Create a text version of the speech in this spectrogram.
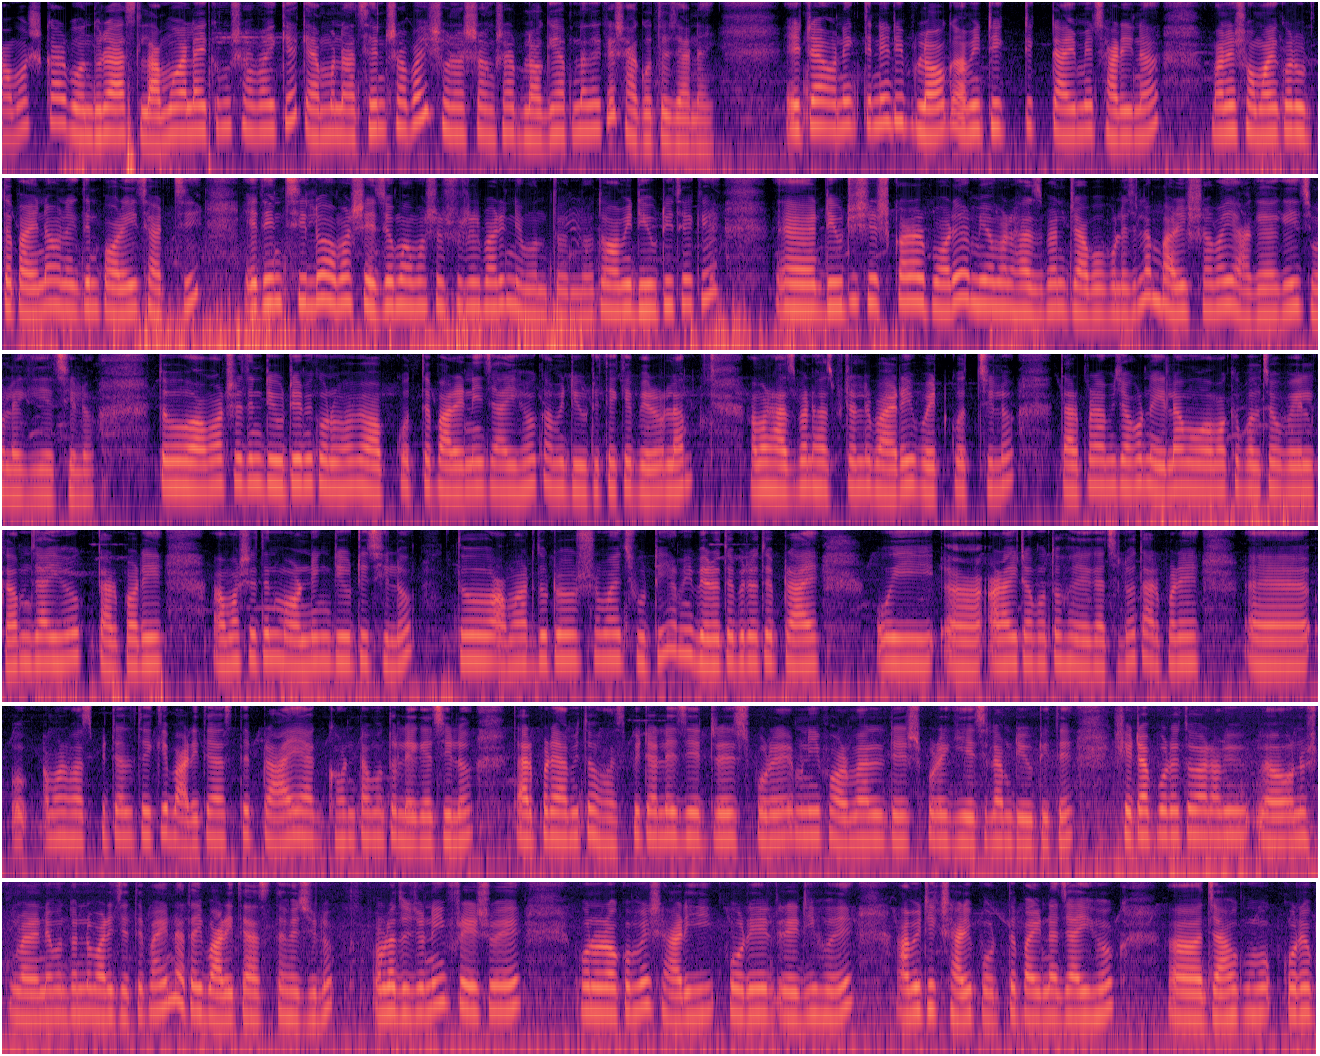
নমস্কার বন্ধুরা, আসসালামু আলাইকুম সবাইকে। কেমন আছেন সবাই? সোনার সংসার ব্লগে আপনাদেরকে স্বাগত জানাই। এটা অনেক দিনেরই ব্লগ, আমি ঠিক ঠিক টাইমে ছাড়ি না। মানে সময় করে উঠতে পারি না অনেক দিন পরেই ছাড়ছি। এদিন ছিল আমার সেজো মামা শ্বশুরের বাড়ি নেমন্তন্ন। তো আমি ডিউটি থেকে ডিউটি শেষ করার পরে আমি আমার হাজব্যান্ড যাব বলেছিলাম, বাড়ির সবাই আগে আগেই চলে গিয়েছিল। তো আমার সেদিন ডিউটি আমি কোনোভাবে অফ করতে পারিনি, যাই হোক, আমি ডিউটি থেকে বেরোলাম। আমার হাজব্যান্ড হসপিটালের বাইরেই ওয়েট করছিল। তারপর আমি যখন এলাম, ও আমাকে বলছে ওয়েলকাম যাই হোক, তারপরে আমার সেদিন মর্নিং ডিউটি ছিল। তো আমার দুটোর সময় ছুটি, আমি বেরোতে বেরোতে প্রায় ওই আড়াইটা মতো হয়ে গেছিল। তারপরে আমার হসপিটাল থেকে বাড়িতে আসতে প্রায় এক ঘণ্টা মতো লেগেছিল। তারপরে আমি তো হসপিটালে যে ড্রেস পরে মানে ফর্মাল ড্রেস পরে গিয়েছিলাম ডিউটিতে সেটা পরে তো আর আমি অনুষ্ঠান মানে নেমন্তন্ন বাড়ি যেতে পারি না, তাই বাড়িতে আসতে হয়েছিল। আমরা দুজনেই ফ্রেশ হয়ে কোনো রকমের শাড়ি পরে রেডি হয়ে, আমি ঠিক শাড়ি পরতে পারি না, যাই হোক যা হোক করে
